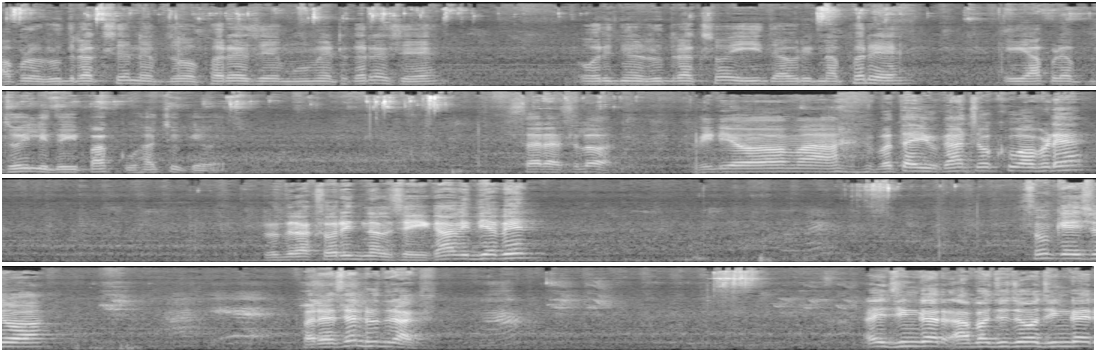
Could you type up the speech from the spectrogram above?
આપણો રુદ્રાક્ષ છે ને, જો ફરે છે મુવમેન્ટ કરે છે ઓરિજિનલ રુદ્રાક્ષ હોય એ જ આવી રીતના ફરે, એ આપણે જોઈ લીધું એ પાક્કું, સાચું કહેવાય. સરસ, લો. વિડીયોમાં બતાવ્યું, કાં ચોખ્ખું આપણે? રુદ્રાક્ષ ઓરિજિનલ છે એ કાં વિદ્યાબેન? શું કહેશો ફરે છે ને રુદ્રાક્ષ? એ જિંગર, આ બાજુ જો જિંગર.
